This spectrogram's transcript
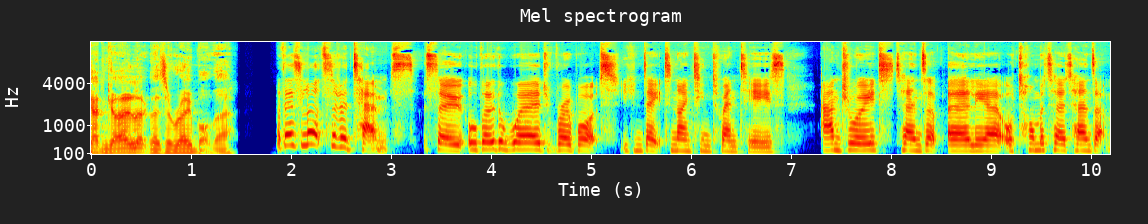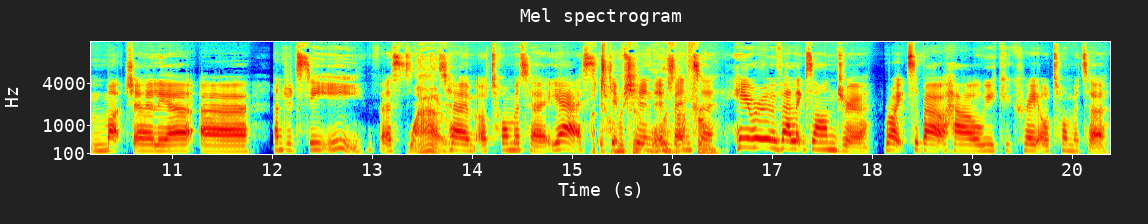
at and go, oh, look, there's a robot there? But there's lots of attempts. So, although the word robot you can date to 1920s, Android turns up earlier, automata turns up much earlier. Uh, 100 CE, first Wow. term, automata. Yes, Automata, Egyptian inventor. Hero of Alexandria, writes about how you could create automata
